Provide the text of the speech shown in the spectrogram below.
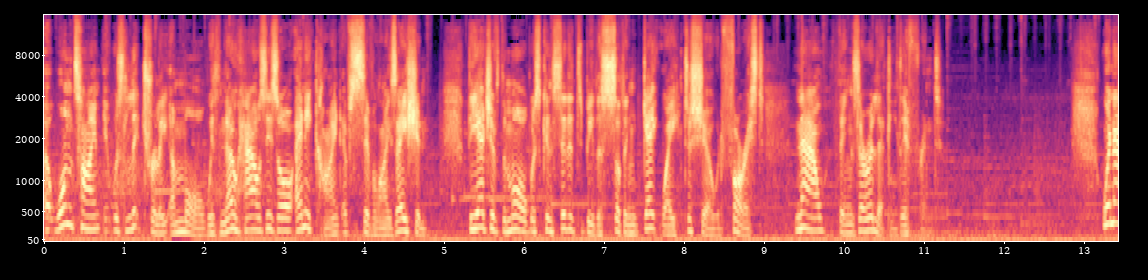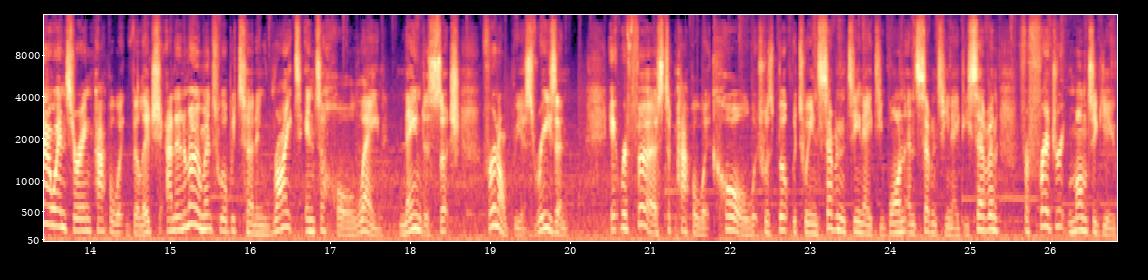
At one time, it was literally a moor with no houses or any kind of civilization. The edge of the moor was considered to be the southern gateway to Sherwood Forest. Now, things are a little different. We're now entering Papplewick village and in a moment we'll be turning right into Hall Lane, named as such for an obvious reason. It refers to Papplewick Hall which was built between 1781 and 1787 for Frederick Montagu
